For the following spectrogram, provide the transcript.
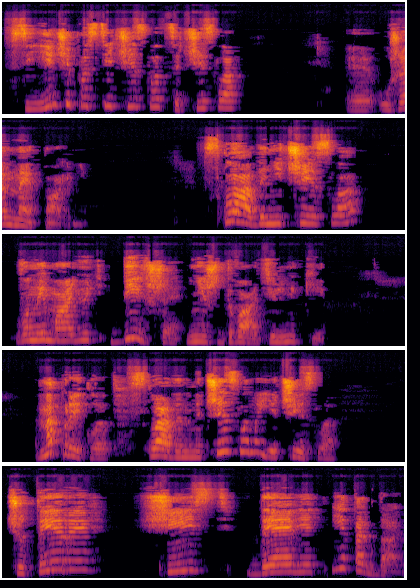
Всі інші прості числа це числа е, уже не парні. Складені числа вони мають більше, ніж два дільники. Наприклад, складеними числами є числа 4, 6, 9 і так далі.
